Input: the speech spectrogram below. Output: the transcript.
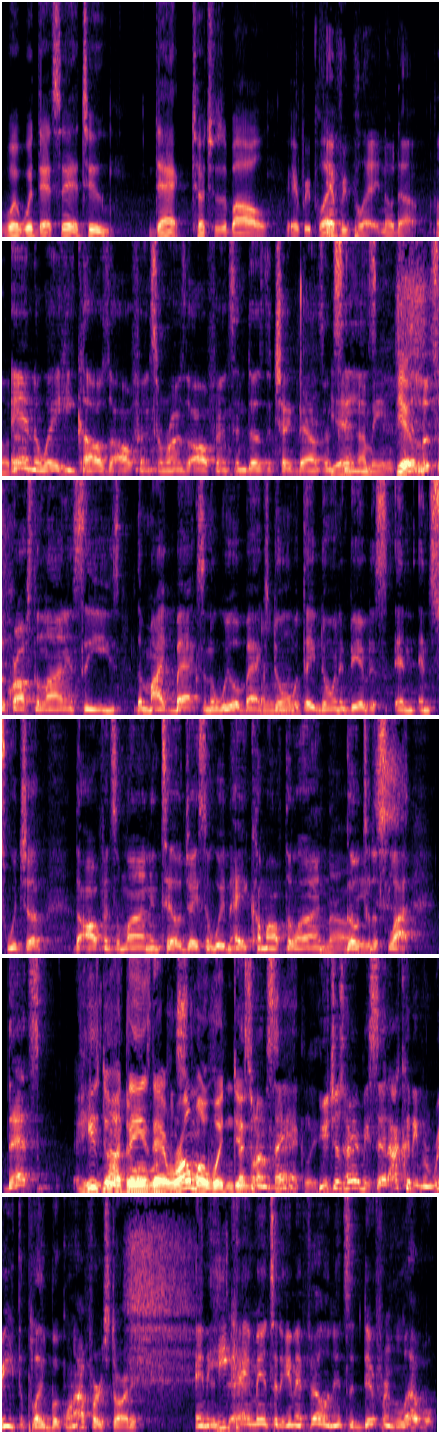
well, with that said, too, Dak touches the ball every play. every play, no doubt, no doubt. And the way he calls the offense and runs the offense and does the checkdowns and Yeah, sees, I mean- yeah, Yeah. and looks across the line and sees the Mike backs and the wheel backs Mm-hmm. doing what they doing and be able to and, and switch up the offensive line and tell Jason Witten, hey, come off the line, No, go to the slot. That's he's, He's doing not doing things that rookie Romo stuff. wouldn't do. that's what I'm saying. Exactly. You just heard me said I couldn't even read the playbook when I first started, and he Dak. came into the NFL and it's a different level.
